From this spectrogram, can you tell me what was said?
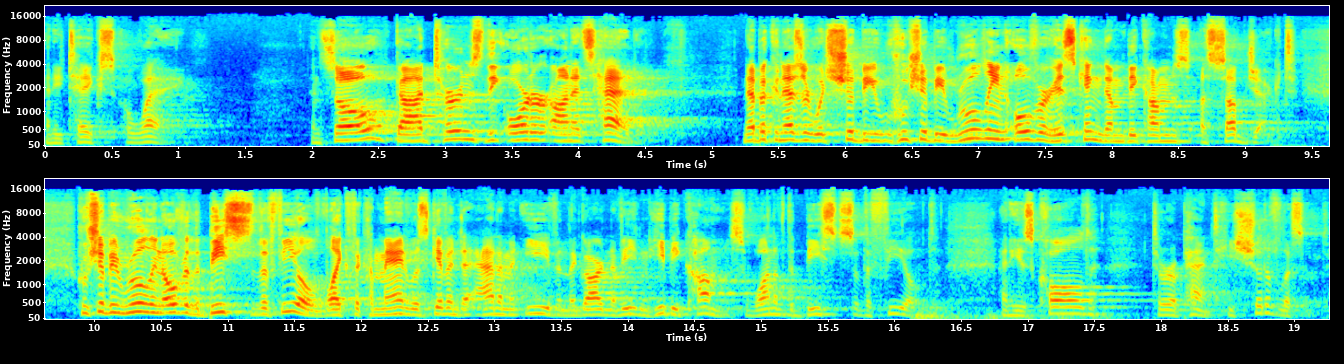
and he takes away. And so God turns the order on its head. Nebuchadnezzar, which should be, who should be ruling over his kingdom, becomes a subject. Who should be ruling over the beasts of the field, like the command was given to Adam and Eve in the Garden of Eden. He becomes one of the beasts of the field, and he is called to repent. He should have listened.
